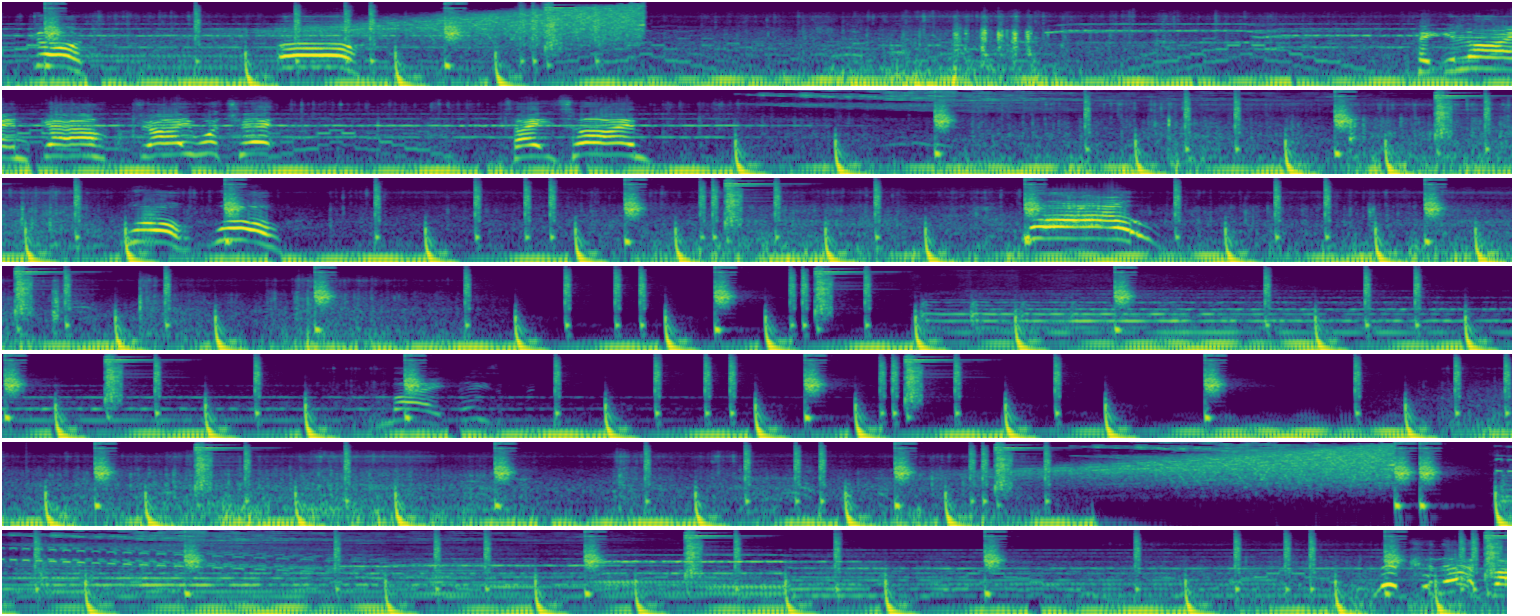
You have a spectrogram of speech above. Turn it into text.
my god! Oh! Pick your line, gal. Jay, watch it. Take time. Whoa, whoa.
